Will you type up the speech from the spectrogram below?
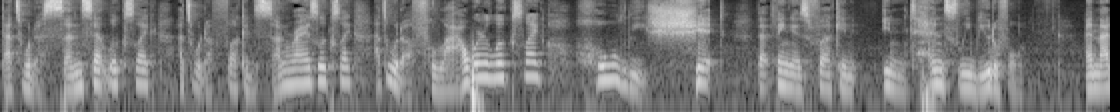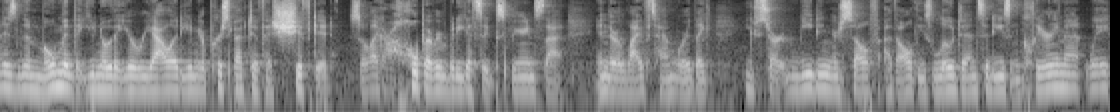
that's what a sunset looks like. That's what a fucking sunrise looks like. That's what a flower looks like. Holy shit. That thing is fucking intensely beautiful. And that is the moment that you know that your reality and your perspective has shifted. So, like, I hope everybody gets to experience that in their lifetime where, like, you start meeting yourself at all these low densities and clearing that way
